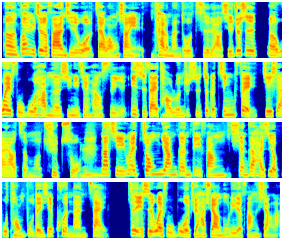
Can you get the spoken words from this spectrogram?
嗯，关于这个方案，其实我在网络上也看了蛮多资料，其实就是呃，卫福部他们的心理健康司也一直在讨论，就是这个经费接下来要怎么去做。嗯，那其实因为中央跟地方现在还是有不同步的一些困难在，这也是卫福部我觉得他需要努力的方向啦。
